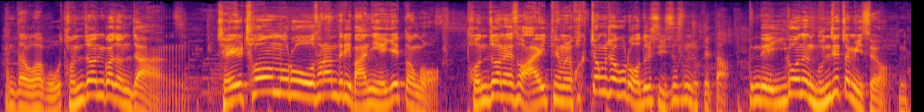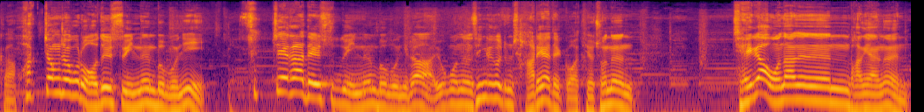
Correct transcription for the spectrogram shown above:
한다고 하고 던전과 전장 제일 처음으로 사람들이 많이 얘기했던 거 던전에서 아이템을 확정적으로 얻을 수 있었으면 좋겠다. 근데 이거는 문제점이 있어요. 그러니까 확정적으로 얻을 수 있는 부분이 숙제가 될 수도 있는 부분이라 요거는 생각을 좀 잘해야 될 것 같아요. 저는 제가 원하는 방향은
